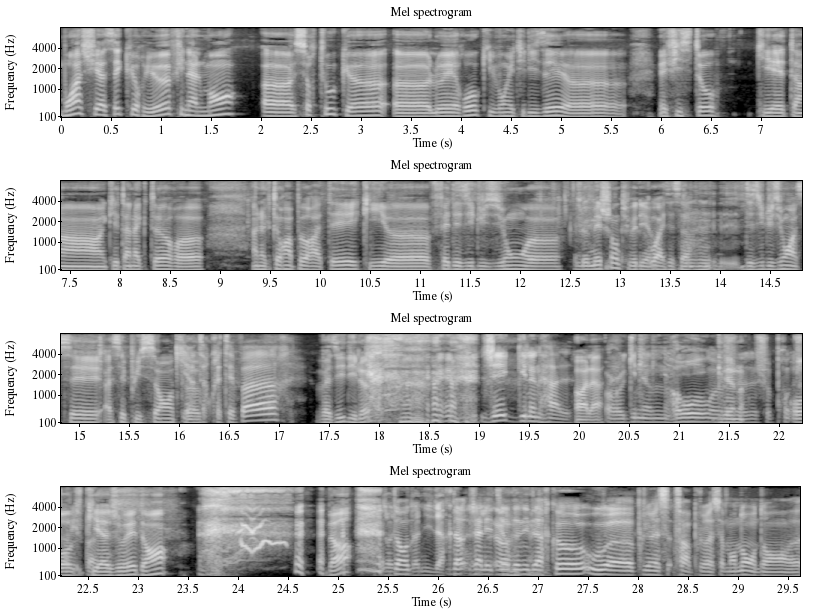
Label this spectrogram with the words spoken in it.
moi, je suis assez curieux finalement, euh, surtout que euh, le héros qu'ils vont utiliser, euh, Mephisto, qui est un, qui est un acteur, euh, un acteur un peu raté, qui euh, fait des illusions. euh, Le méchant, tu veux dire ouais, c'est ça. Mhm. Des illusions assez, assez puissantes. Qui est euh, interprété par Vas-y, dis-le. Jake Gyllenhaal. voilà. Or Gyllenhaal, Gyllen- je, je, pro- Oh, qui a joué dans Dans Dans- Donnie Darko. dans- J'allais dire Donnie Darko ou euh, plus récemment, enfin plus récemment non, dans euh,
